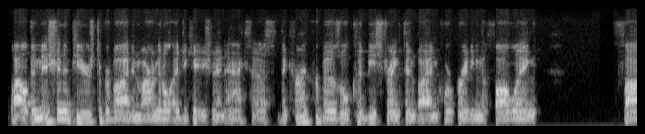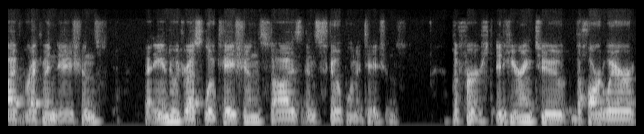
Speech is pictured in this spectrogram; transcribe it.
While the mission appears to provide environmental education and access, the current proposal could be strengthened by incorporating the following five recommendations that aim to address location, size, and scope limitations. The first, adhering to the hardware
